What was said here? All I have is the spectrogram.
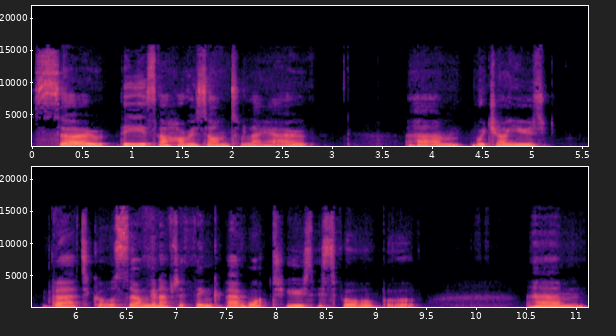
So these are horizontal layout um, which I use vertical, so I'm going to have to think about what to use this for, but um,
